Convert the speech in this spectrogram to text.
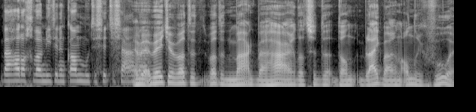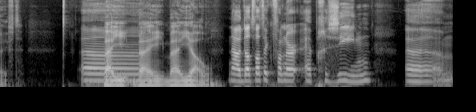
Wij hadden gewoon niet in een kamp moeten zitten samen. En we- weet je wat het, wat het maakt bij haar? Dat ze da- dan blijkbaar een ander gevoel heeft. bij, Ehm, bij, bij jou. Nou, dat wat ik van haar heb gezien, ehm,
